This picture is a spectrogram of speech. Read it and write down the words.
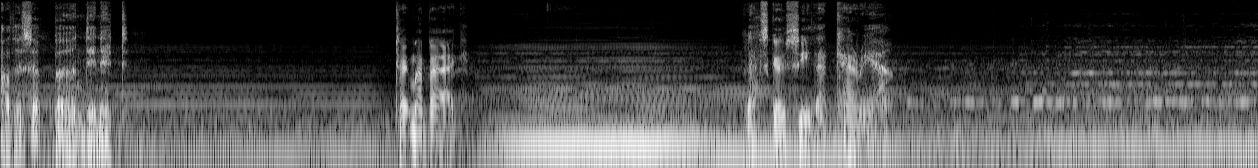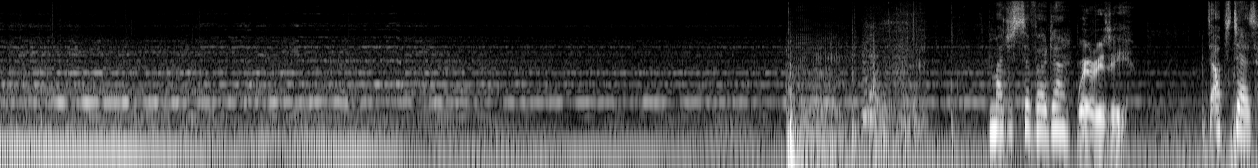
Others are burned in it. Take my bag. Let's go see that carrier. Magister Vaudin, Where is he? upstairs.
